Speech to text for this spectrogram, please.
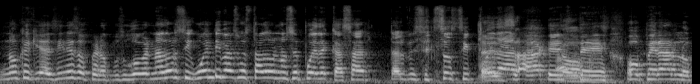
No que quiera decir eso, pero pues gobernador, si Wendy va a su estado no se puede casar. Tal vez eso sí pueda este, operarlo.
